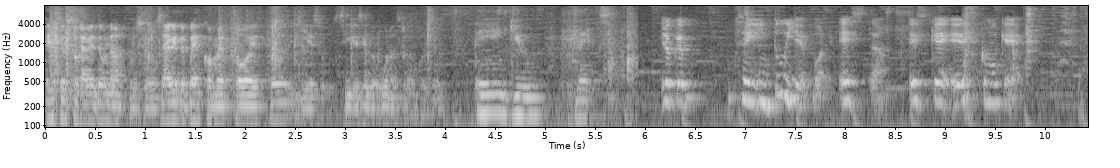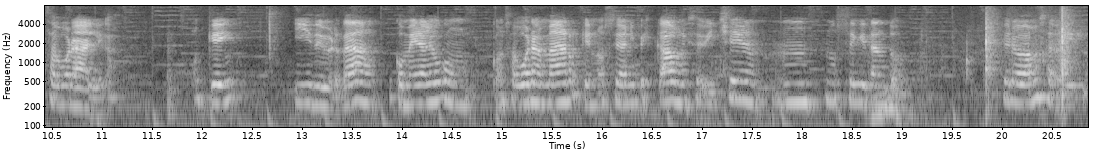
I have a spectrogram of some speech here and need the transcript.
Esto es solamente una porción, o sea que te puedes comer todo esto y eso sigue siendo una sola porción. Thank you. Next. Lo que se intuye por esta es que es como que sabor a alga, ¿ok? Y de verdad, comer algo con, con sabor a mar, que no sea ni pescado ni ceviche, mm, no sé qué tanto. Pero vamos a abrirlo.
